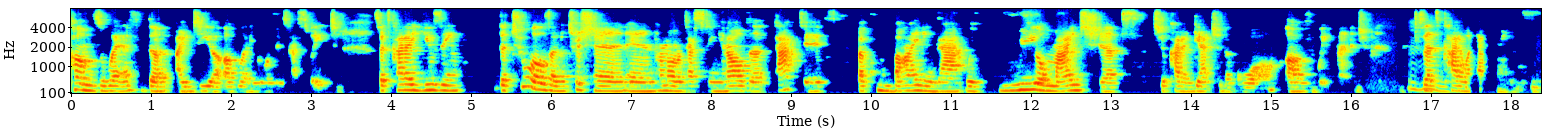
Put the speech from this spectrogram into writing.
comes with the idea of letting go of excess weight. So it's kind of using the tools of nutrition and hormonal testing and all the tactics, but combining that with real mind shifts to kind of get to the goal of weight management. Mm-hmm. So that's mm-hmm. kind of what that means.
